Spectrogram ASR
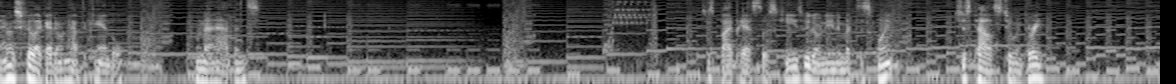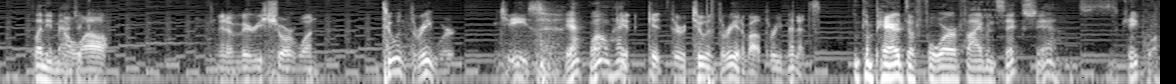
I always feel like I don't have the candle when that happens. Just bypass those keys. We don't need them at this point. Just palace 2 and 3. Plenty of magic. Oh wow! And a very short one. Two and three were. Jeez. Yeah, well, hey, Get get through two and three in about three minutes. compared to 4, 5, and 6, yeah, it's, it's a cakewalk.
